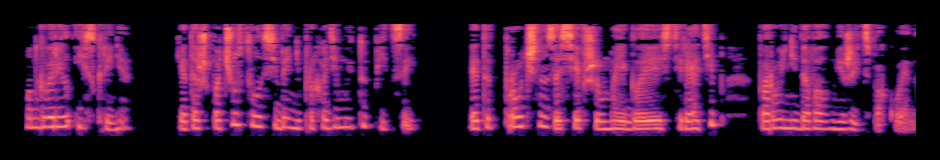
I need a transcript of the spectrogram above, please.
Он говорил искренне. Я даже почувствовала себя непроходимой тупицей. Этот прочно засевший в моей голове стереотип порой не давал мне жить спокойно.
